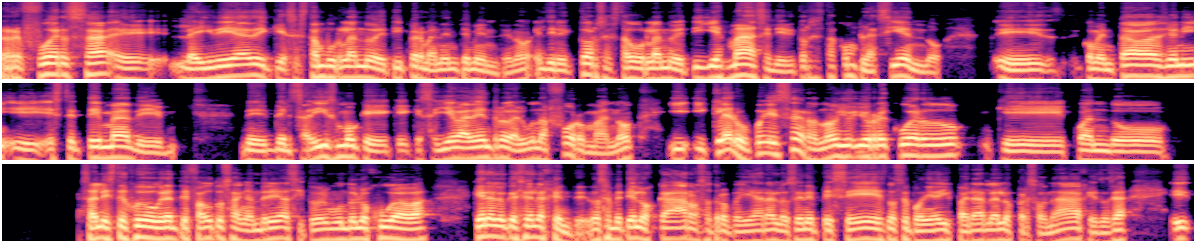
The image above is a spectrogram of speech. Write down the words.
refuerza eh, la idea de que se están burlando de ti permanentemente, ¿no? El director se está burlando de ti y es más, el director se está complaciendo. Eh, comentabas, Johnny, eh, este tema de, del sadismo que, se lleva dentro de alguna forma, ¿no? Y, claro, puede ser, ¿no? Yo, recuerdo que cuando sale este juego Grand Theft Auto San Andreas y todo el mundo lo jugaba, ¿qué era lo que hacía la gente? No se metía a los carros atropellar a los NPCs, no se ponía a dispararle a los personajes, o sea, e,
